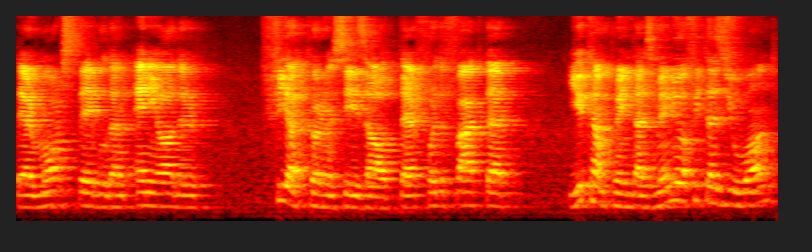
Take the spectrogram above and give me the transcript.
They are more stable than any other fiat currencies out there for the fact that you can print as many of it as you want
